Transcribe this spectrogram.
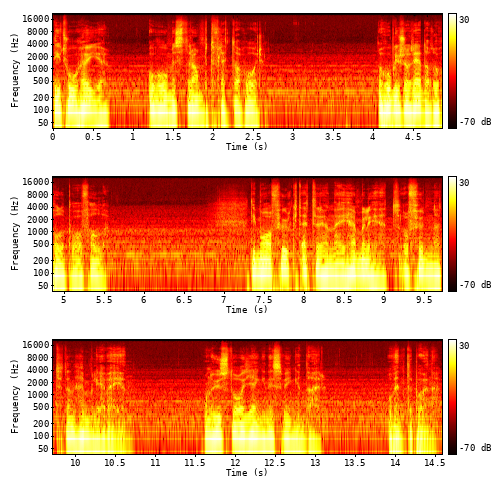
De to høye, og hun med stramt fletta hår. Og hun blir så redd at hun holder på å falle. De må ha fulgt etter henne i hemmelighet og funnet den hemmelige veien. Og nå står gjengen i svingen der og venter på henne.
